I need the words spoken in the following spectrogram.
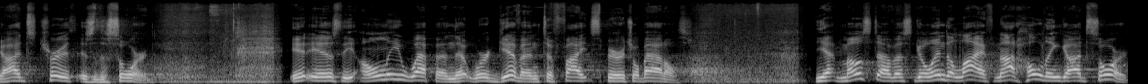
God's truth is the sword. It is the only weapon that we're given to fight spiritual battles. Yet most of us go into life not holding God's sword.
